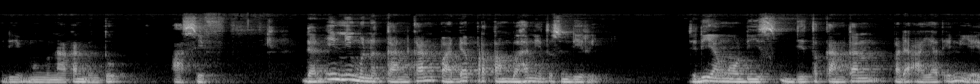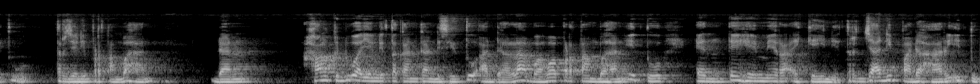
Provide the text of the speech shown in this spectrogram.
Jadi menggunakan bentuk pasif. Dan ini menekankan pada pertambahan itu sendiri. Jadi yang mau ditekankan pada ayat ini yaitu terjadi pertambahan dan hal kedua yang ditekankan di situ adalah bahwa pertambahan itu ente hemera eke ini terjadi pada hari itu.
